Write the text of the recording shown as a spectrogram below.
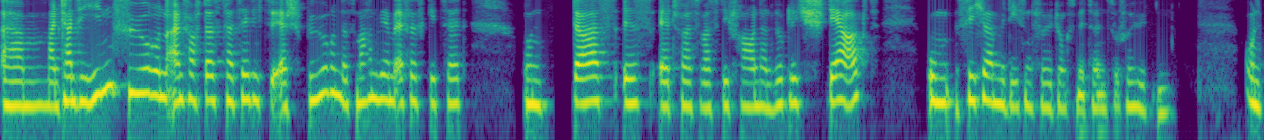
Ähm, man kann sie hinführen, einfach das tatsächlich zu erspüren. Das machen wir im FFGZ. Und das ist etwas, was die Frauen dann wirklich stärkt, um sicher mit diesen Verhütungsmitteln zu verhüten. Und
